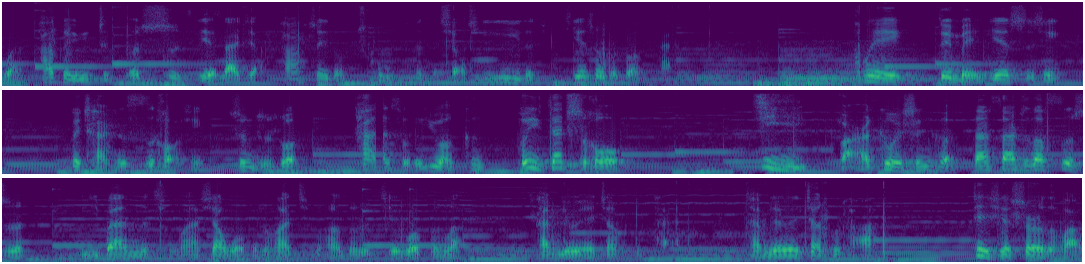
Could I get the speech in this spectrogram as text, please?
观。他对于整个世界来讲，他是一种充分的、小心翼翼的去接受的状态。他会对每件事情会产生思考性，甚至说探索的欲望更。所以在时候，记忆反而更为深刻。但是三十到四十，一般的情况下，像我们的话，基本上都是结过婚了，柴米油盐酱醋菜。柴米油盐酱醋茶这些事儿的话，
